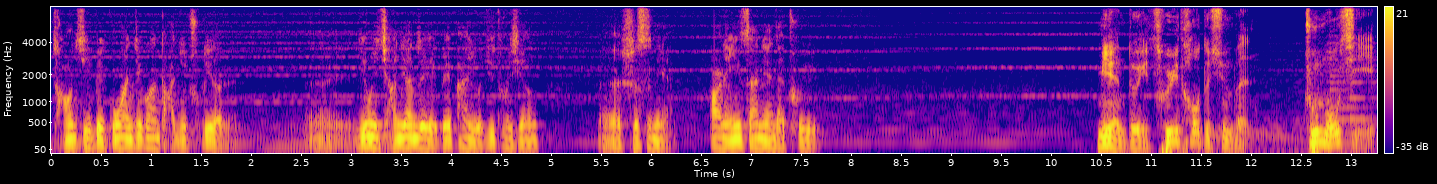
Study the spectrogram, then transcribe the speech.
长期被公安机关打击处理的人，呃，因为强奸罪被判有期徒刑，呃，十四年，二零一三年才出狱。面对崔涛的讯问，朱某喜。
